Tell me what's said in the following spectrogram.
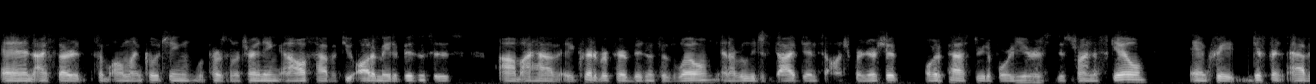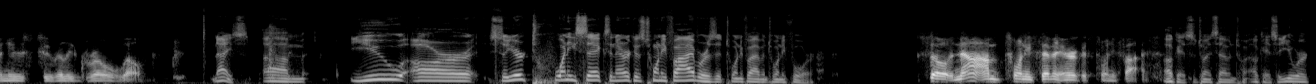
and I started some online coaching with personal training. And I also have a few automated businesses Um, I have a credit repair business as well, and I really just dived into entrepreneurship over the past three to four years, just trying to scale and create different avenues to really grow wealth. Nice. Um, you are so you're 26 and Erica's 25, or is it 25 and 24? So now I'm 27. Erica's 25. Okay, so 27. 20, okay, so you were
